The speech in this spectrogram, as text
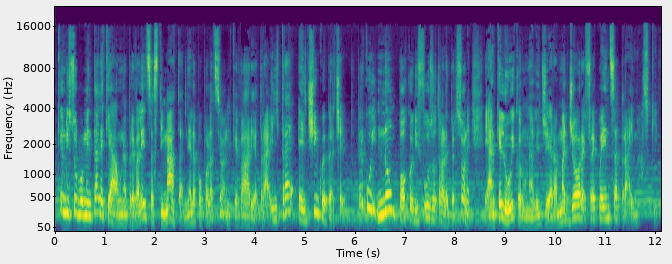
che è un disturbo mentale che ha una prevalenza stimata nella popolazione che varia tra il 3 e il 5%, per cui non poco diffuso tra le persone e anche lui con una leggera maggiore frequenza tra i maschi.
